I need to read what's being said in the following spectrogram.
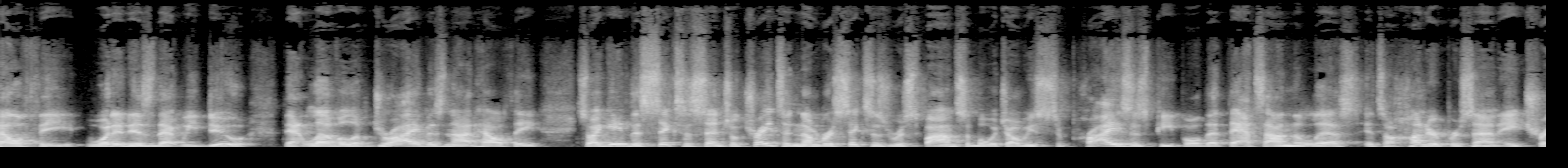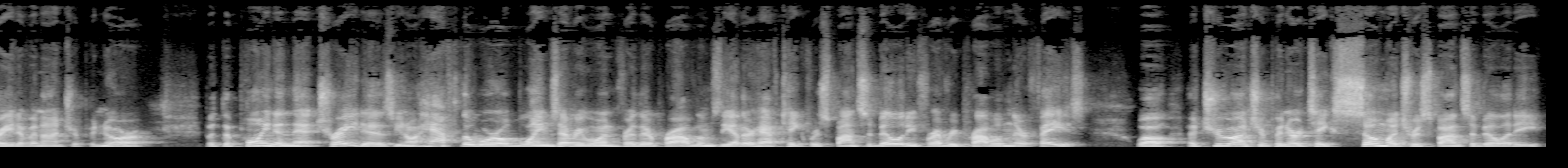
healthy what it is that we do that level of drive is not healthy so i gave the six essential traits and number six is responsible which always surprises people that that's on the list it's 100% a trait of an entrepreneur but the point in that trait is, you know, half the world blames everyone for their problems, the other half take responsibility for every problem they're faced. Well, a true entrepreneur takes so much responsibility.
